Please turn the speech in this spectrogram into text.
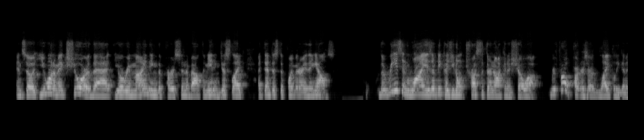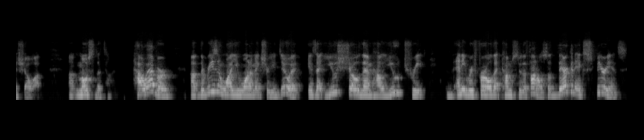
And so you want to make sure that you're reminding the person about the meeting, just like a dentist appointment or anything else. The reason why isn't because you don't trust that they're not going to show up. Referral partners are likely going to show up uh, most of the time. However, uh, the reason why you want to make sure you do it is that you show them how you treat any referral that comes through the funnel. So they're going to experience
